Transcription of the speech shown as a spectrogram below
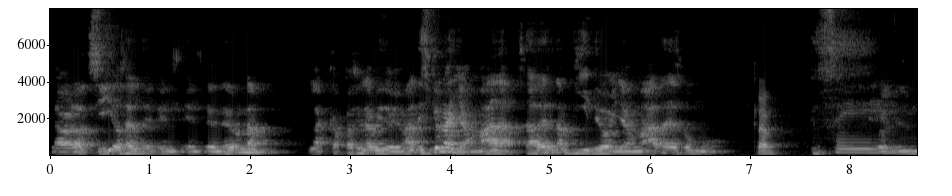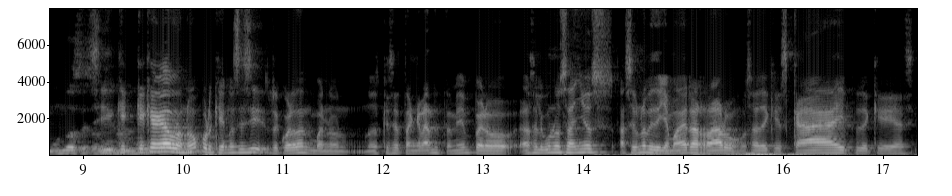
la verdad sí, o sea, el, el- el tener una, la capacidad de una videollamada, ni siquiera una llamada, ¿sabes? Una videollamada es como, Claro. Sí. el mundo se Sí, qué, qué cagado. ¿no? Porque no sé si recuerdan, bueno, no es que sea tan grande también, pero hace algunos años hacer una videollamada era raro, o sea, de que Skype, de que, así,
